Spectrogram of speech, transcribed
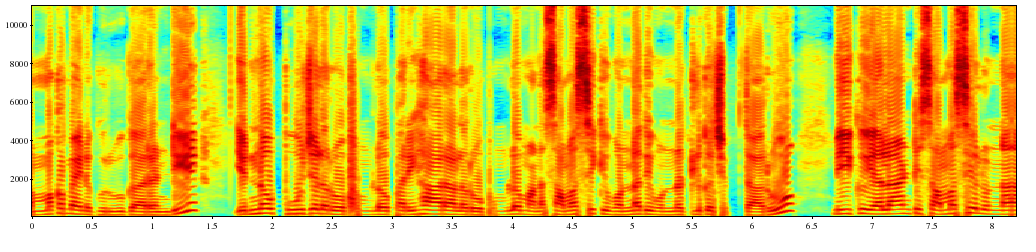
నమ్మకమైన గురువు గారండి ఎన్నో పూజల రూపంలో పరిహారాల రూపంలో మన సమస్యకి ఉన్నది ఉన్నట్లుగా చెప్తారు. మీకు ఎలాంటి సమస్యలు ఉన్నా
